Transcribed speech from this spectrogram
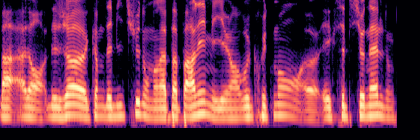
Bah alors déjà comme d'habitude on n'en a pas parlé mais il y a eu un recrutement euh, exceptionnel. Donc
